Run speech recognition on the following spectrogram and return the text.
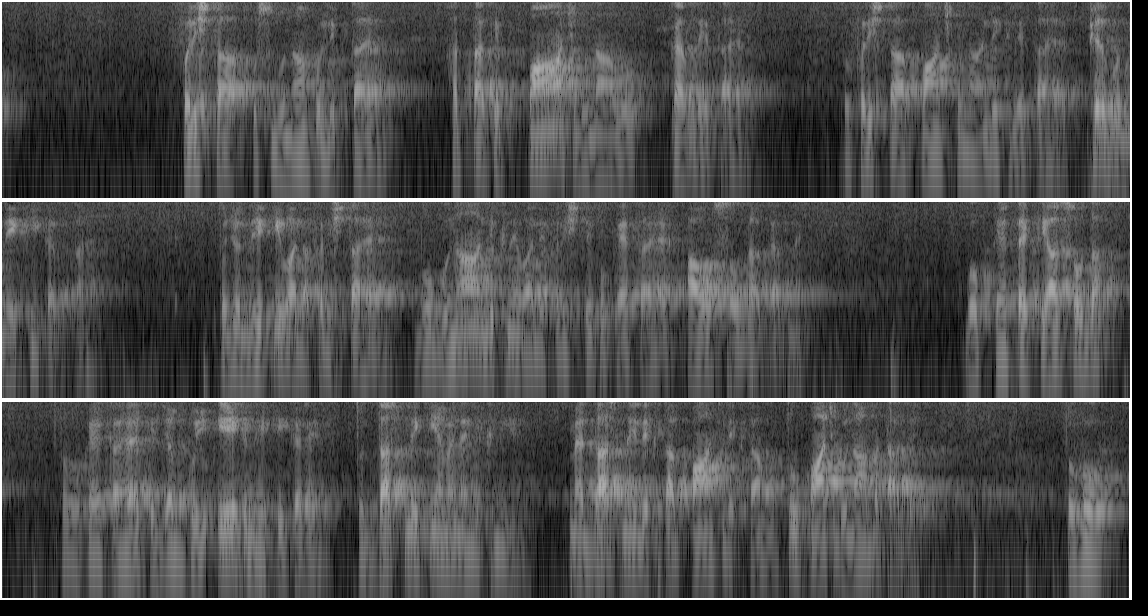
فرشتہ اس گناہ کو لکھتا ہے، حتیٰ کہ پانچ گناہ وہ کر لیتا ہے۔ تو فرشتہ پانچ گناہ لکھ لیتا ہے، پھر وہ نیکی کرتا ہے۔ تو جو نیکی والا فرشتہ ہے، وہ گناہ لکھنے والے فرشتے کو کہتا ہے، آؤ سودا کر لیں۔ وہ کہتا ہے کیا سودا؟ تو وہ کہتا ہے کہ جب کوئی ایک نیکی کرے تو دس نیکیاں میں نے لکھنی ہیں۔ میں دس نہیں لکھتا، پانچ لکھتا ہوں، تو پانچ گناہ مٹا دے۔ تو وہ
